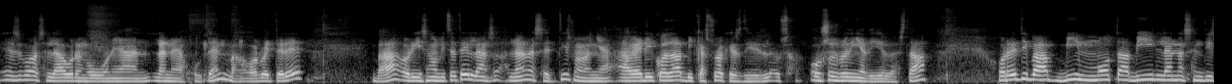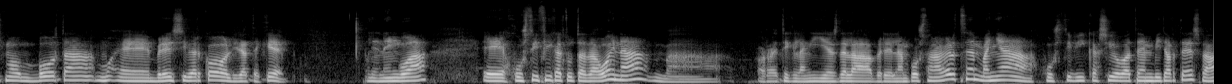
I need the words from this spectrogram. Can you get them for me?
ez goazela aurren gugunean lanera juten, ba, hor ere, ba, hori izango litzate lan, lan asentismo, baina ageriko da bikasuak ez direla, oso ezberdina direla, ezta? Horretik ba, bi mota, bi lan asentismo bota e, berezi beharko lirateke. Lehenengoa, e, justifikatuta dagoena, ba, horretik langile ez dela bere lanpostuan agertzen, baina justifikazio baten bitartez, ba,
